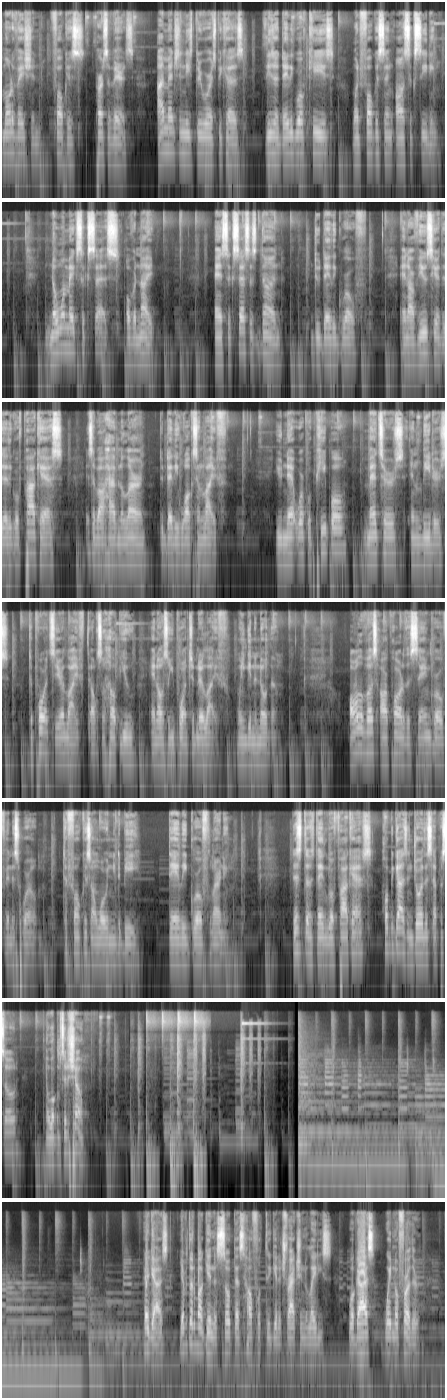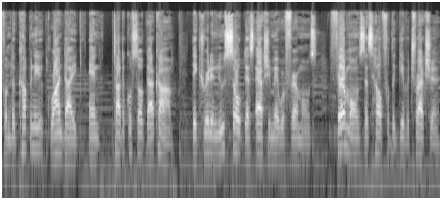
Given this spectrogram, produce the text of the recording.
motivation, focus, perseverance. I mention these three words because these are daily growth keys when focusing on succeeding. No one makes success overnight, and success is done through daily growth. And our views here at the Daily Growth Podcast is about having to learn through daily walks in life. You network with people, mentors, and leaders to pour into your life to also help you and also you pour into their life when you get to know them. All of us are part of the same growth in this world to focus on where we need to be daily growth learning. This is the Daily Growth Podcast. Hope you guys enjoy this episode and welcome to the show. Hey guys, you ever thought about getting a soap that's helpful to get attraction to ladies? Well, guys, wait no further. From the company Grondike and TacticalSoap.com, they created a new soap that's actually made with pheromones. Pheromones that's helpful to give attraction,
